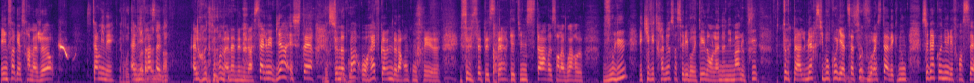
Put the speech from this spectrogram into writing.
Et une fois qu'elle sera majeure, terminé. Elle vivra sa vie. Elle retourne à l'anonymat. Saluez bien Esther. Merci de notre beaucoup. part, on rêve quand même de la rencontrer, euh, cette Esther qui est une star sans l'avoir euh, voulu et qui vit très bien sa célébrité dans l'anonymat le plus total. Merci beaucoup Riyad Satou, vous. restez avec nous. C'est bien connu, les Français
